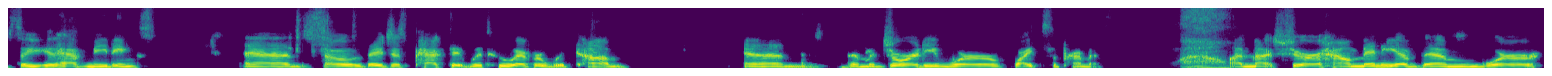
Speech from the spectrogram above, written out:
so you could have meetings. And so they just packed it with whoever would come. And the majority were white supremacists. Wow. I'm not sure how many of them were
